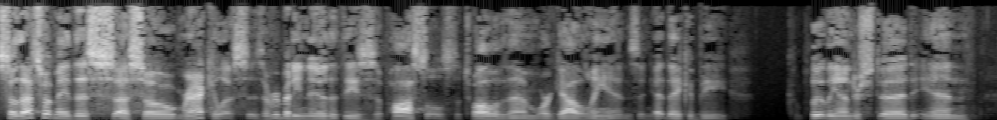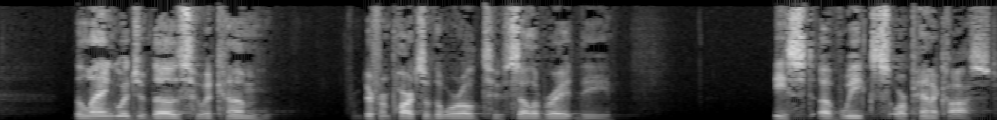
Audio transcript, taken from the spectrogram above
So that's what made this uh, so miraculous is everybody knew that these apostles, the 12 of them were Galileans and yet they could be completely understood in the language of those who had come from different parts of the world to celebrate the Feast of Weeks or Pentecost.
